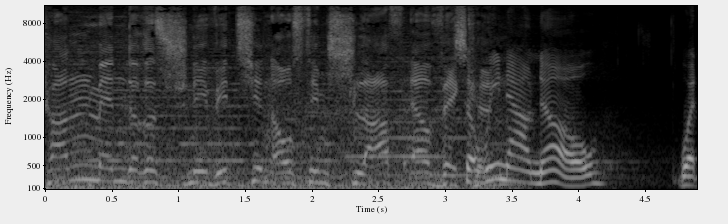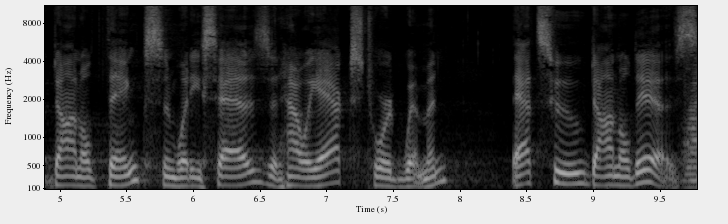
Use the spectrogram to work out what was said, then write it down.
Kann Menderes Schneewittchen aus dem Schlaf erwecken? So we now know what Donald thinks and what he says and how he acts toward women. That's who Donald is.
